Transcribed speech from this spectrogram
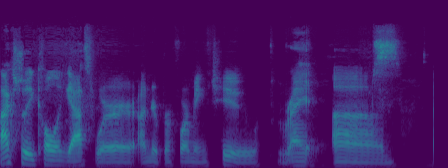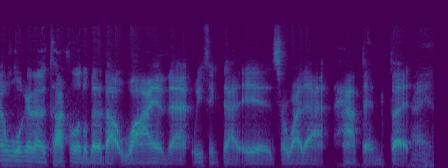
actually, coal and gas were underperforming too. Right. Um, and we're gonna talk a little bit about why that we think that is or why that happened. But Right.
